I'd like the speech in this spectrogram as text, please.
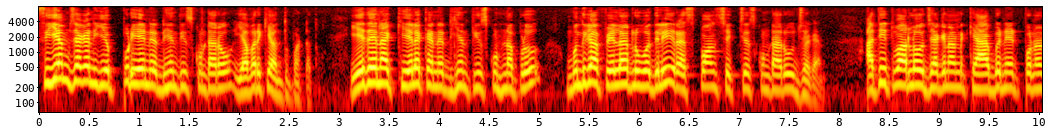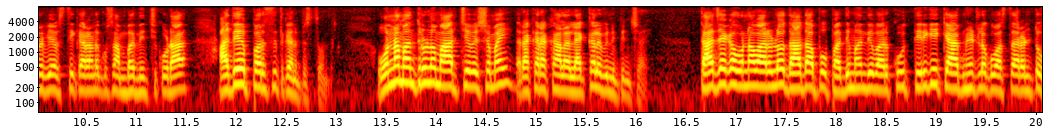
సీఎం జగన్ ఎప్పుడు ఏ నిర్ణయం తీసుకుంటారో ఎవరికీ అంతుపట్టదు. ఏదైనా కీలక నిర్ణయం తీసుకుంటున్నప్పుడు ముందుగా ఫెయిలర్లు వదిలి రెస్పాన్స్ చెక్ చేసుకుంటారు జగన్. అతి త్వరలో జగన్ అన్న క్యాబినెట్ పునర్వ్యవస్థీకరణకు సంబంధించి కూడా అదే పరిస్థితి కనిపిస్తుంది. ఉన్న మంత్రులు మార్చే విషయమై రకరకాల లెక్కలు వినిపించాయి. తాజాగా ఉన్న వారిలో దాదాపు పది మంది వరకు తిరిగి క్యాబినెట్లోకి వస్తారంటూ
